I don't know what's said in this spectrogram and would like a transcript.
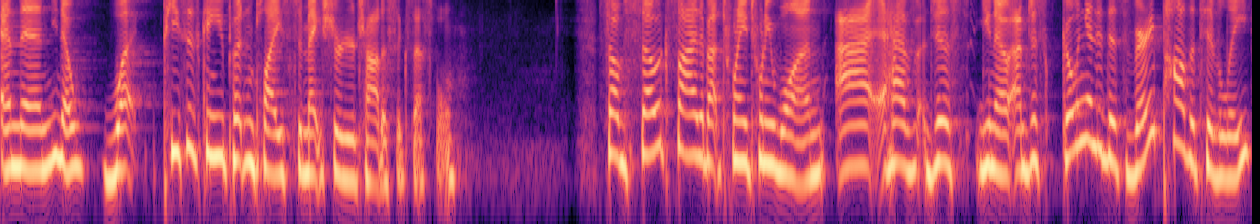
And then, you know, what pieces can you put in place to make sure your child is successful? So I'm so excited about 2021. I have just, you know, I'm just going into this very positively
